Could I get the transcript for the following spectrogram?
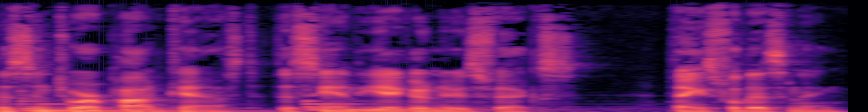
listen to our podcast, The San Diego News Fix. Thanks for listening.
